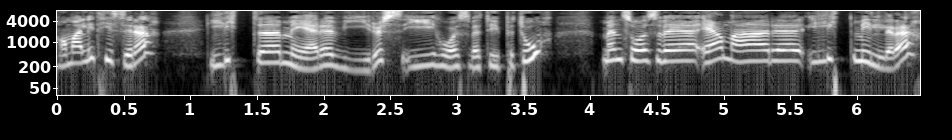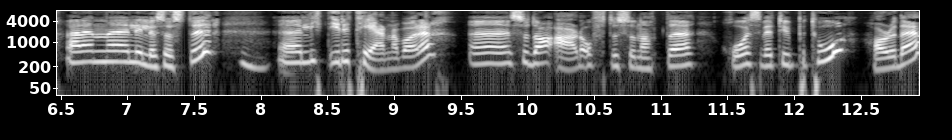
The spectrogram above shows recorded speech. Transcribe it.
han er litt hissigere, litt eh, mer virus i HSV type 2, mens HSV1 er eh, litt mildere, er en eh, lillesøster, eh, litt irriterende bare. Eh, så da er det ofte sånn at HSV type 2, har du det,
